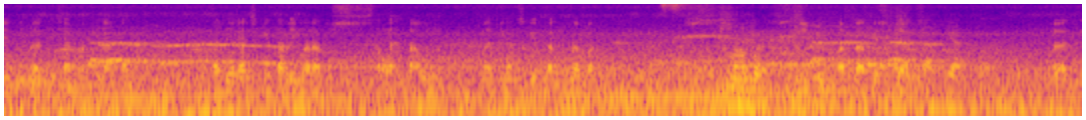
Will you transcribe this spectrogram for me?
itu berarti saya perkirakan tadi kan sekitar 500 setengah tahun. Berarti kan sekitar berapa? Mabuk. 1400 sekian ya berarti.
